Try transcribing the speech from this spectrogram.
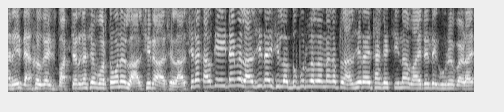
আর এই দেখো গাইজ বাচ্চার কাছে বর্তমানে লালশিরা আছে। লালশিরা কালকে এই টাইমে লালশিরাই ছিল। দুপুরবেলা নাগাদ লালশিরাই থাকে, চীনা বাইরে দিয়ে ঘুরে বেড়ায়।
